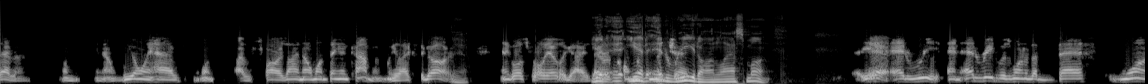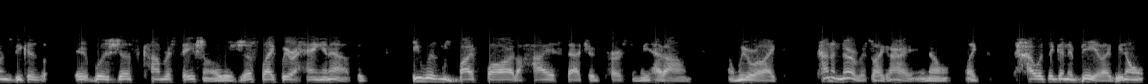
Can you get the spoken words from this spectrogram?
7. You know, we only have, one, as far as I know, one thing in common. We like cigars. Yeah. And it goes for all the other guys. You had, Eric you had Ed Reed on last month. yeah, Ed Reed. And Ed Reed was one of the best ones because it was just conversational. It was just like we were hanging out. he was by far the highest statured person we had on. And we were like kind of nervous, like, all right, you know, like, how is it going to be? Like, we don't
